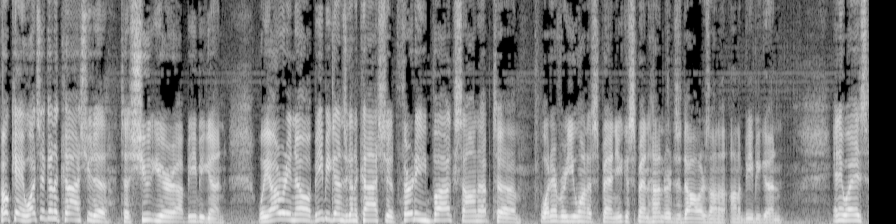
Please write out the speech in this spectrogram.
Okay, what's it going to cost you to, to shoot your uh, BB gun? We already know a BB gun is going to cost you 30 bucks on up to whatever you want to spend. You could spend hundreds of dollars on a, on a BB gun. Anyways,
